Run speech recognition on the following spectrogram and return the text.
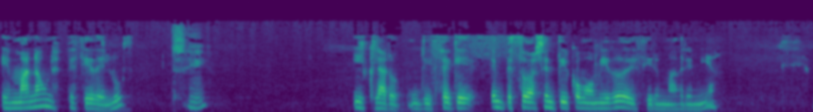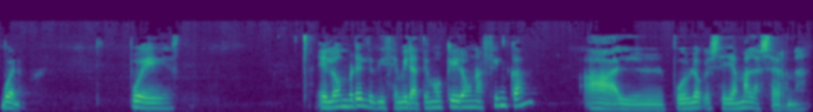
emana una especie de luz. Sí. Y claro, dice que empezó a sentir como miedo de decir, madre mía. Bueno, pues el hombre le dice, mira, tengo que ir a una finca al pueblo que se llama La Serna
